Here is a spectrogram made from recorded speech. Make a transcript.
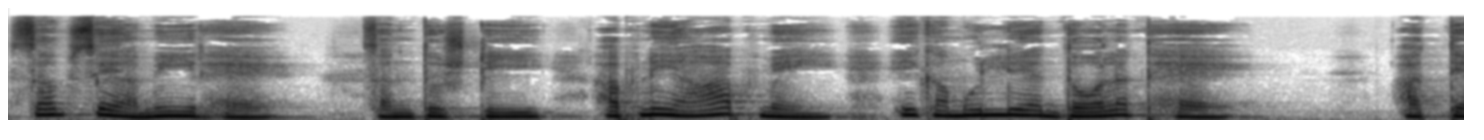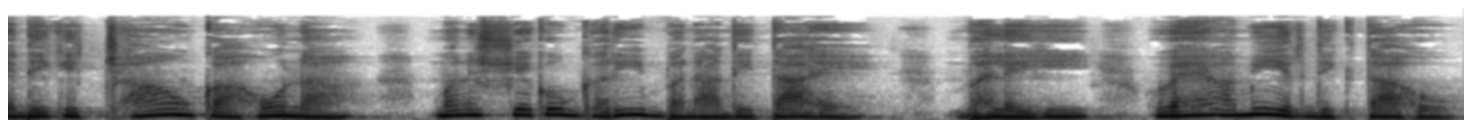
सबसे अमीर है। संतुष्टि अपने आप में एक अमूल्य दौलत है। अत्यधिक इच्छाओं का होना मनुष्य को गरीब बना देता है। भले ही वह अमीर दिखता हो,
